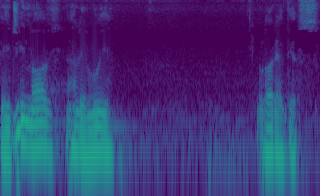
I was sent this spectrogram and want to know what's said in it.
Meio-dia nove. Aleluia. Glória a Deus.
